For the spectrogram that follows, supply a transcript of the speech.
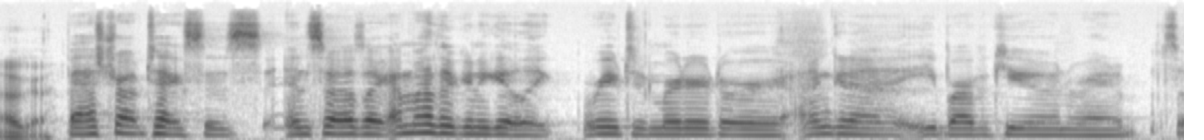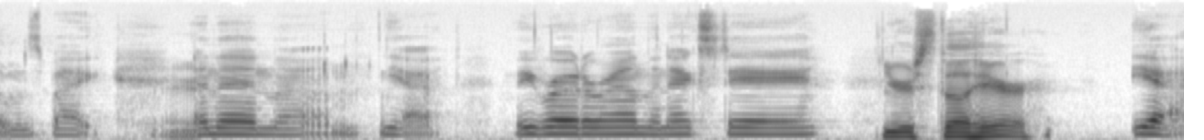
Okay. Bastrop, Texas. And so I was like, I'm either gonna get like raped and murdered, or I'm gonna eat barbecue and ride someone's bike. And then, um, yeah, we rode around the next day. You're still here. Yeah,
